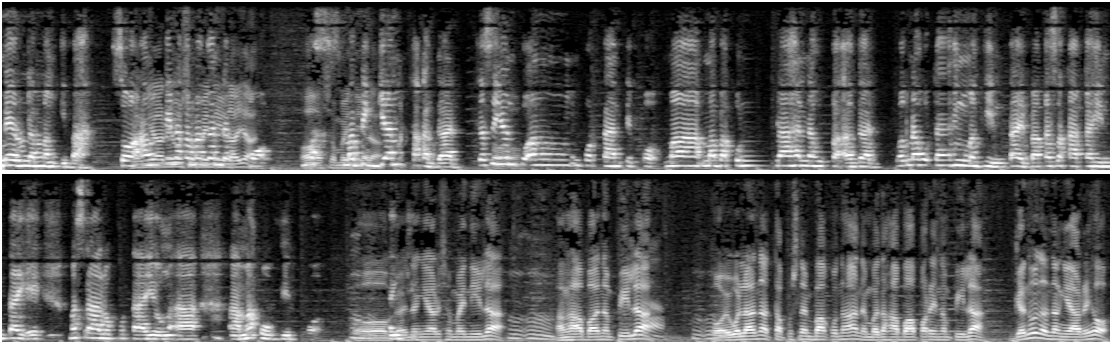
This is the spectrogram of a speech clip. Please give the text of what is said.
meron namang iba. So, ang pinakamaganda po, oh, mas mabigyan ka agad. Kasi yun po ang importante po. Ma mabakunahan na ho ka agad. Huwag na ho tayong maghintay. Baka sa kakahintay, eh, mas lalo po tayong uh, uh, ma-COVID po. Oo, oh, ganyan nangyari sa Maynila. Mm-mm. Ang haba ng pila. Yeah. O, eh, wala na. Tapos na yung bakunahan. Eh, madahaba pa rin ng pila. Ganun ang nangyari ho.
